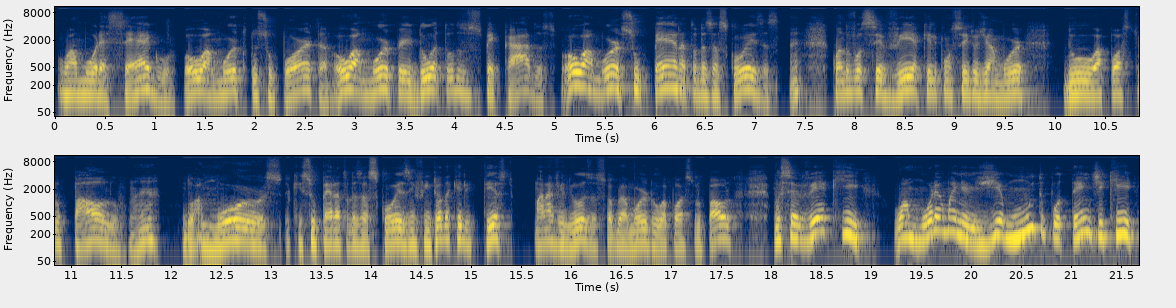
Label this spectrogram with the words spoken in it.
o amor é cego, ou o amor tudo suporta, ou o amor perdoa todos os pecados, ou o amor supera todas as coisas. Né? Quando você vê aquele conceito de amor do apóstolo Paulo, né? do amor que supera todas as coisas, enfim, todo aquele texto maravilhoso sobre o amor do apóstolo Paulo, você vê que o amor é uma energia muito potente que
